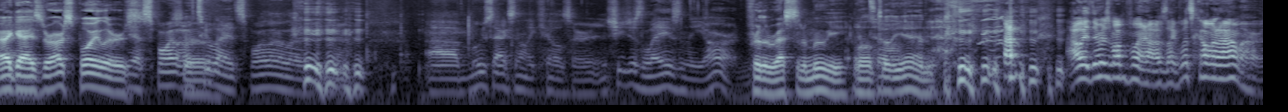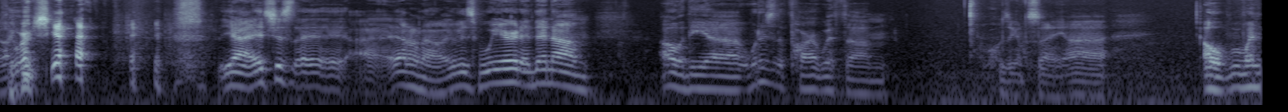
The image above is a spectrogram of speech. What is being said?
All right, guys, there are spoilers. Yeah, spoiler. oh, too late. Spoiler alert. Uh, Moose accidentally kills her, and she just lays in the yard. For the rest of the movie, well, until, the end. I was, there was one point I was like, "What's going on with her? Like, where's she at?" yeah, it's just uh, I, I don't know. It was weird, and then um, oh the uh, what is the part with um, what was I gonna say? Uh, oh, when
